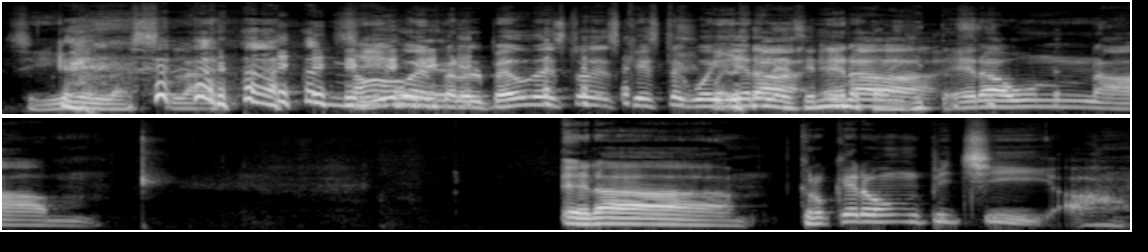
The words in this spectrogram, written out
Sí, güey, las, la- sí, güey, pero el pedo de esto es que este güey era, era, era un... um, era creo que era un pichi. ah,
